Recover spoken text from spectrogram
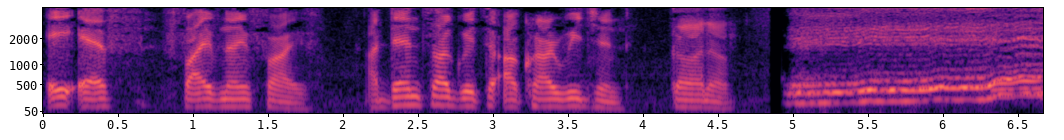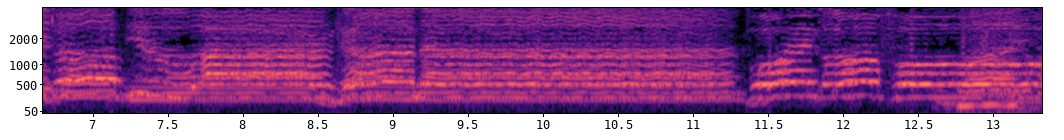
AF 595, Adenta Greater Accra Region, Ghana. AWR Ghana, Voice of Hope.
